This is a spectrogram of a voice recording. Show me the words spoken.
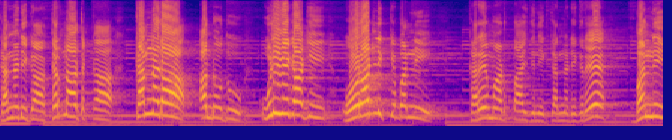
ಕನ್ನಡಿಗ, ಕರ್ನಾಟಕ, ಕನ್ನಡ ಅನ್ನೋದು ಉಳಿವಿಗಾಗಿ ಹೋರಾಡಲಿಕ್ಕೆ ಬನ್ನಿ. ಕರೆ ಮಾಡ್ತಾ ಇದ್ದೀನಿ ಕನ್ನಡಿಗರೇ. ಬನ್ನಿ,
